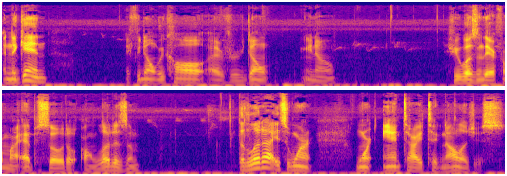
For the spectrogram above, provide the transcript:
And again if you don't recall, if you don't, you know, if you wasn't there for my episode on Luddism, the Luddites weren't weren't anti-technologists.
